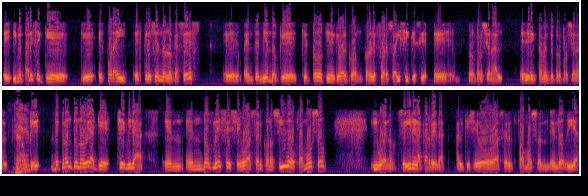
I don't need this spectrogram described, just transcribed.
Eh, y me parece que, que es por ahí, es creyendo en lo que haces, eh, entendiendo que, que todo tiene que ver con, con el esfuerzo, ahí sí que es eh, proporcional, es directamente proporcional. Aunque de pronto uno vea que, che, mira, en, en dos meses llegó a ser conocido, famoso, y bueno, seguir en la carrera al que llegó a ser famoso en, dos días.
